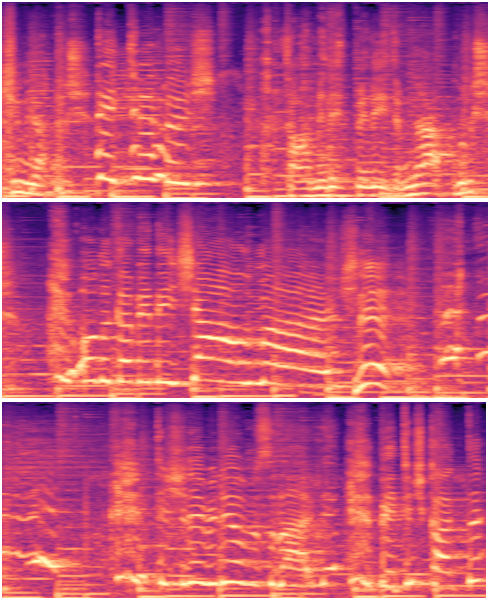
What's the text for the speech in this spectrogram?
Kim yapmış? Betüş. Tahmin etmeliydim. Ne yapmış? Onu kafede işe almış. Ne? Düşünebiliyor musun abi? Betüş kalktı.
